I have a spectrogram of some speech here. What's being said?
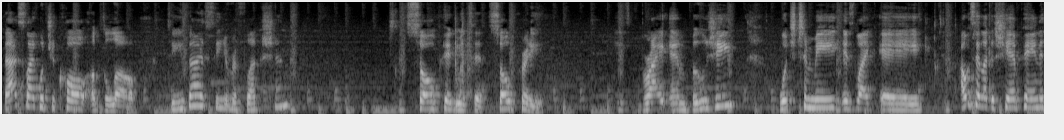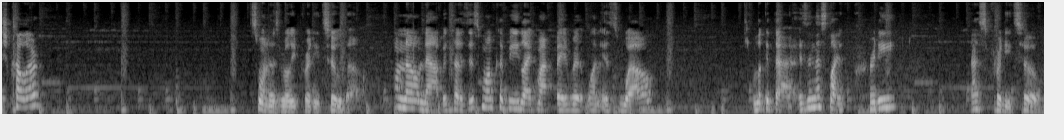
That's like what you call a glow. Do you guys see your reflection? So pigmented, so pretty. It's bright and bougie, which to me is like a, I would say like a champagne-ish color. This one is really pretty too though don't know now because this one could be like my favorite one as well. Look at that. Isn't this like pretty? That's pretty too.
